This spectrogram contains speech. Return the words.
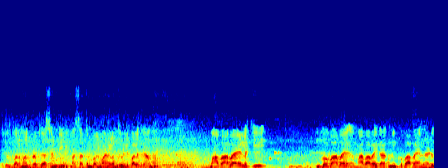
పేరు బొలమల ప్రభుదాస్ అండి. మా సత్తనపల్లి మండలం ధూళ్ళిపాల గ్రామం. మా బాబాయ్ వాళ్ళకి ఇంకో బాబాయ్ మా బాబాయ్ కాకుండా ఇంకో బాబాయ్ అన్నాడు.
